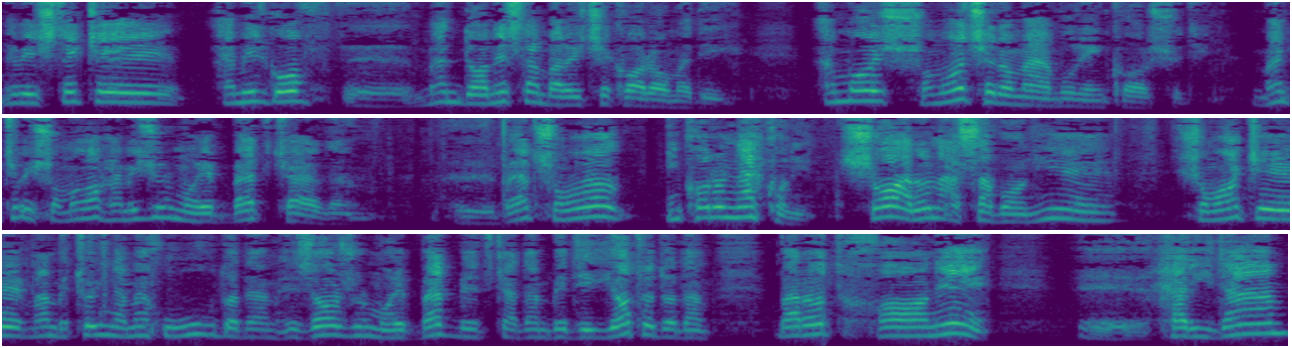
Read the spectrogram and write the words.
نوشته که امیر گفت من دانستم برای چه کار آمدی اما شما چرا معمول این کار شدی؟ من که به شما همه جور محبت کردم. بعد شما این کار رو نکنید. شاه الان عصبانیه. شما که من به تو این همه حقوق دادم هزار جور محبت بهت کردم بدهیات رو دادم برات خانه خریدم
